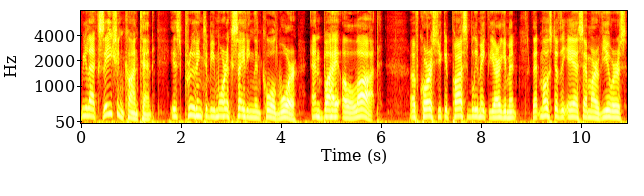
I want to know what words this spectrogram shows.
relaxation content is proving to be more exciting than Cold War, and by a lot. Of course, you could possibly make the argument that most of the ASMR viewers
